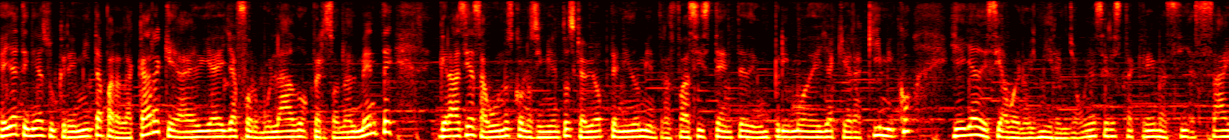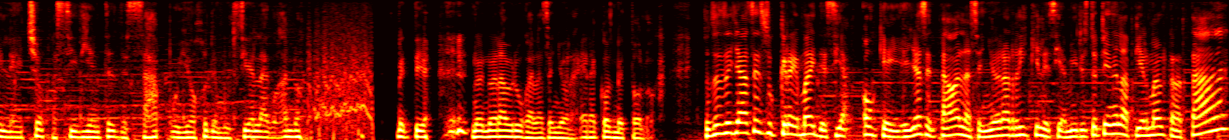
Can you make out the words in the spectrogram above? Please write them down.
Ella tenía su cremita para la cara que había ella formulado personalmente gracias a unos conocimientos que había obtenido mientras fue asistente de un primo de ella que era químico y ella decía, bueno, y miren, yo voy a hacer esta crema así, así, le echo así dientes de sapo y ojos de murciélago. Ah, no. Mentira, no, no era bruja la señora, era cosmetóloga. Entonces ella hace su crema y decía, ok, ella sentaba a la señora Ricky y le decía, mire, usted tiene la piel maltratada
